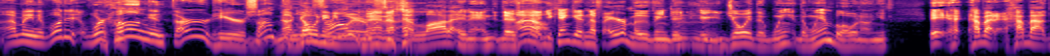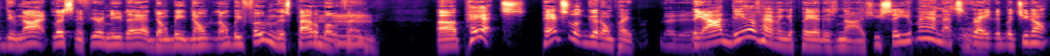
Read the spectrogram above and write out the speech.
I mean, what? We're hung in third here or something. Not What's anywhere, man. us? That's a lot, of, and, and there's Wow. you can't get enough air moving to enjoy the wind, the wind blowing on you. It, how about how about do not listen? If you're a new dad, don't be don't don't be fooling this paddle boat thing. Uh, pets, pets look good on paper. They do. The idea of having a pet is nice. You see, man, that's great, but you don't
